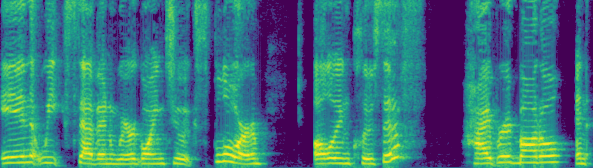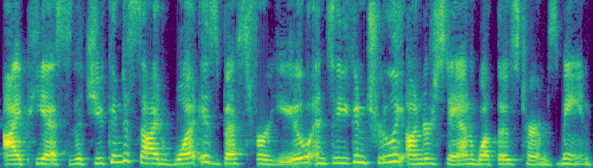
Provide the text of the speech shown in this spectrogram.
in week seven, we're going to explore all inclusive, hybrid model, and IPS so that you can decide what is best for you and so you can truly understand what those terms mean.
